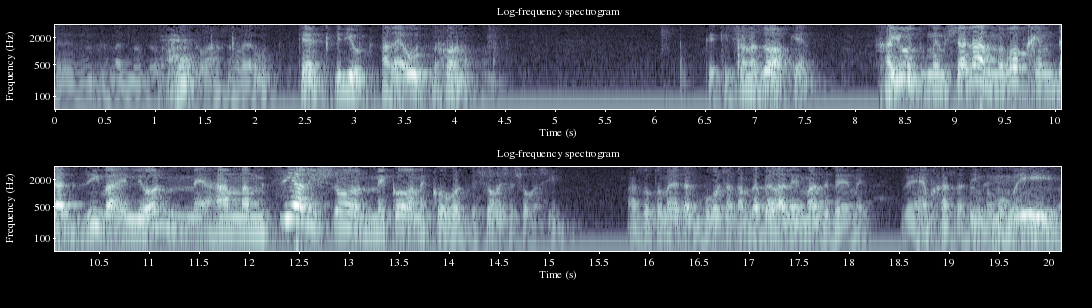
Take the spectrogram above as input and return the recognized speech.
שלמדנו באורחים, התרועה של רעות. כן, בדיוק, הרעות, נכון. כלשון הזוהר, כן. חיות וממשלה מרוב חמדת זיו העליון, הממציא הראשון מקור המקורות ושורש השורשים. אז זאת אומרת, הגבורות שאתה מדבר עליהן, מה זה באמת? והם חסדים גמורים,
